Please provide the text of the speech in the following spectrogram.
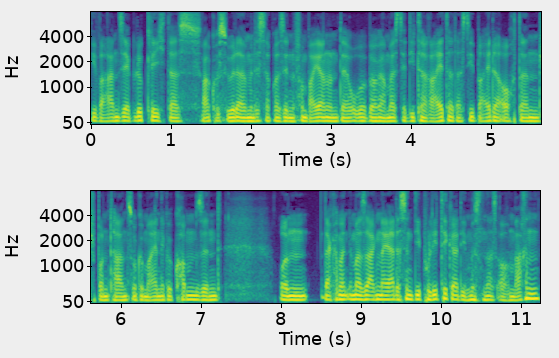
Die waren sehr glücklich, dass Markus Söder, Ministerpräsident von Bayern, und der Oberbürgermeister Dieter Reiter, dass die beide auch dann spontan zur Gemeinde gekommen sind. Und da kann man immer sagen, naja, das sind die Politiker, die müssen das auch machen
